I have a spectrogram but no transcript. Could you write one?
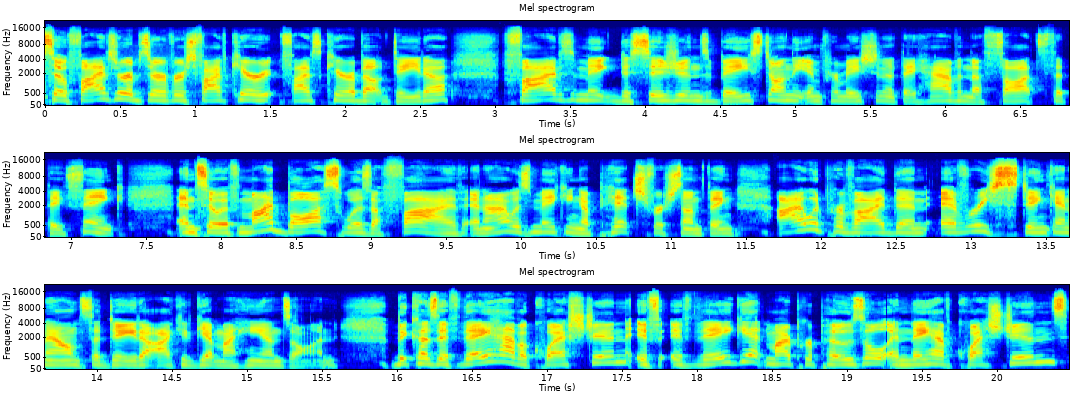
so fives are observers, five care fives care about data. Fives make decisions based on the information that they have and the thoughts that they think. And so if my boss was a five and I was making a pitch for something, I would provide them every stinking ounce of data I could get my hands on. Because if they have a question, if if they get my proposal and they have questions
